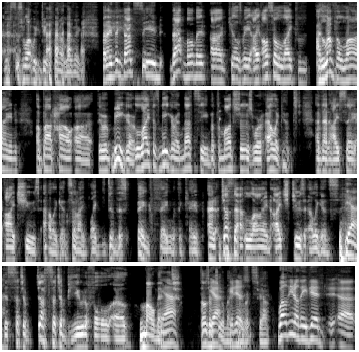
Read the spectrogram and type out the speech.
this is what we do for a living. But I think that scene, that moment uh, kills me. I also like, I love the line about how uh, they were meager. Life is meager and messy, but the monsters were elegant. And then I say, I choose elegance. And I like did this big thing with the cape. And just that line, I choose elegance, yeah. is such a, just such a beautiful uh, moment. Yeah. Those are Yeah, two of my it is. favorites. Yeah. Well, you know, they did uh,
